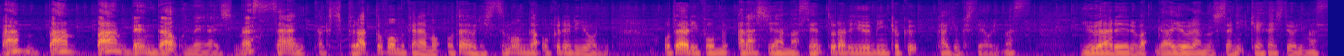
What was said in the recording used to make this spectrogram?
バンバンバン連打お願いしますさらに各種プラットフォームからもお便り質問が送れるようにお便りフォーム嵐山セントラル郵便局開局しております。URL は概要欄の下に掲載しております。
